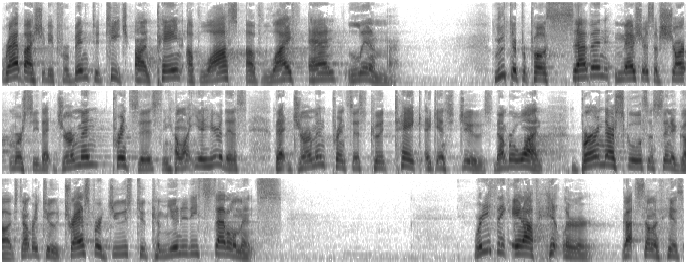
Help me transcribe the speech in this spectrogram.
rabbis should be forbidden to teach on pain of loss of life and limb. Luther proposed seven measures of sharp mercy that German princes, I want you to hear this, that German princes could take against Jews. Number one, burn their schools and synagogues. Number two, transfer Jews to community settlements. Where do you think Adolf Hitler got some of his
